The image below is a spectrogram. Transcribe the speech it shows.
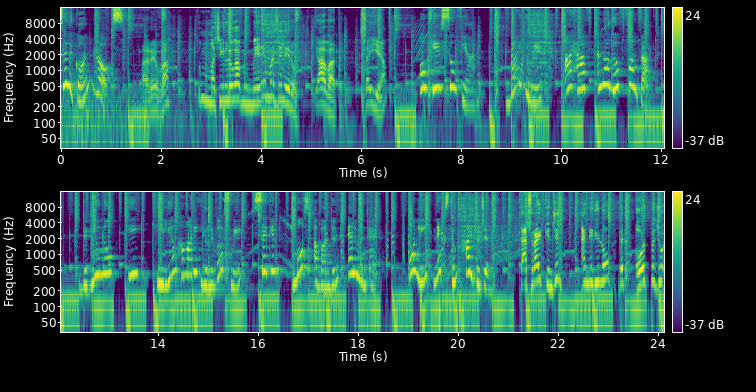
Silicon Rocks. अरे वाह तुम मशीन लोग अब मेरे मज़े ले रहे हो। क्या बात है? सही है हाँ? Okay, Sufyan. By the way, I have another fun fact. Did you know कि हीलियम हमारे यूनिवर्स में सेकंड मोस्ट abundant एलिमेंट है? Only next to hydrogen That's right, Kinjal and did you know that earth पे जो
